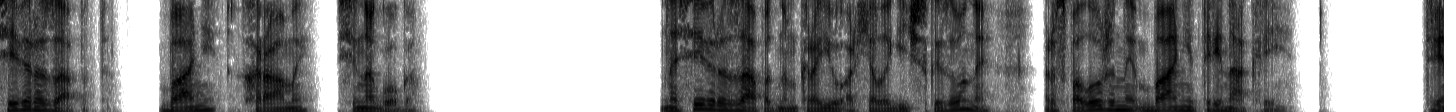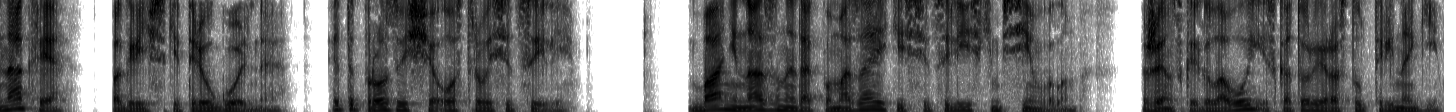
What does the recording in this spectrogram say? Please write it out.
Северо-запад. Бани, храмы, синагога. На северо-западном краю археологической зоны расположены бани Тринакрии. Тринакрия, по-гречески треугольная, это прозвище острова Сицилии. Бани названы так по мозаике с сицилийским символом, женской головой, из которой растут три ноги.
